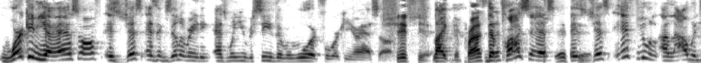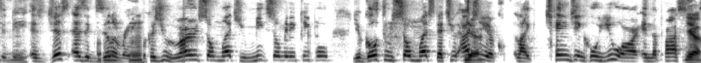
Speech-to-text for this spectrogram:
working your ass off is just as exhilarating as when you receive the reward for working your ass off. Shit, shit. Like the process, the process shit, is shit. just if you allow it to be, mm-hmm. is just as exhilarating mm-hmm. because you learn so much, you meet so many people, you go through so much that you actually yeah. are like changing who you are in the process. Yeah.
